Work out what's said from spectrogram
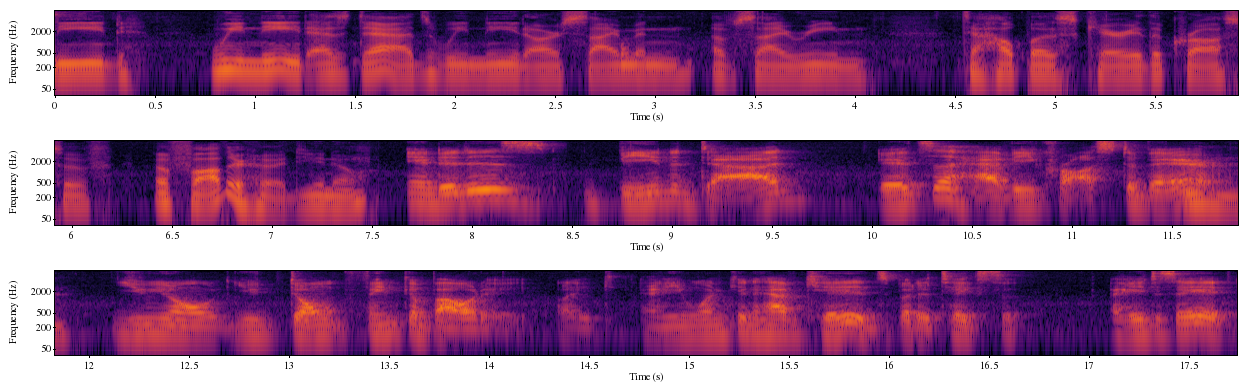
need we need as dads we need our simon of cyrene to help us carry the cross of of fatherhood you know And it is being a dad. It's a heavy cross to bear. Mhm. You, you know, you don't think about it. Like anyone can have kids, but it takes. I hate to say it,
